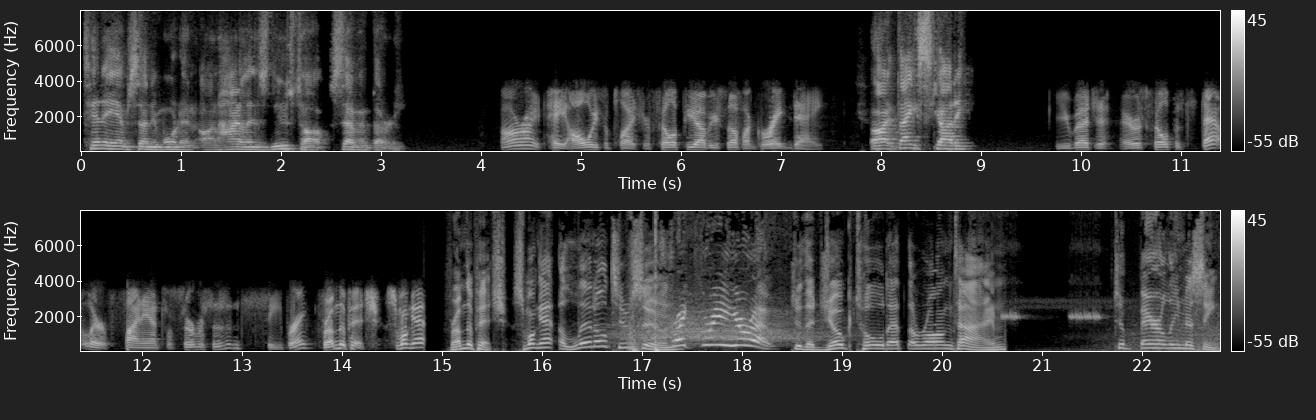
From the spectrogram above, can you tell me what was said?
10 a.m. Sunday morning on Highlands News Talk 730. All right. Hey, always a pleasure. Phillip, you have yourself a great day. All right. Thanks, Scotty. You betcha. There's Philip at Statler Financial Services in Sebring. From the pitch, swung at. From the pitch, swung at a little too soon. Strike three, you're out. To the joke told at the wrong time. To barely missing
